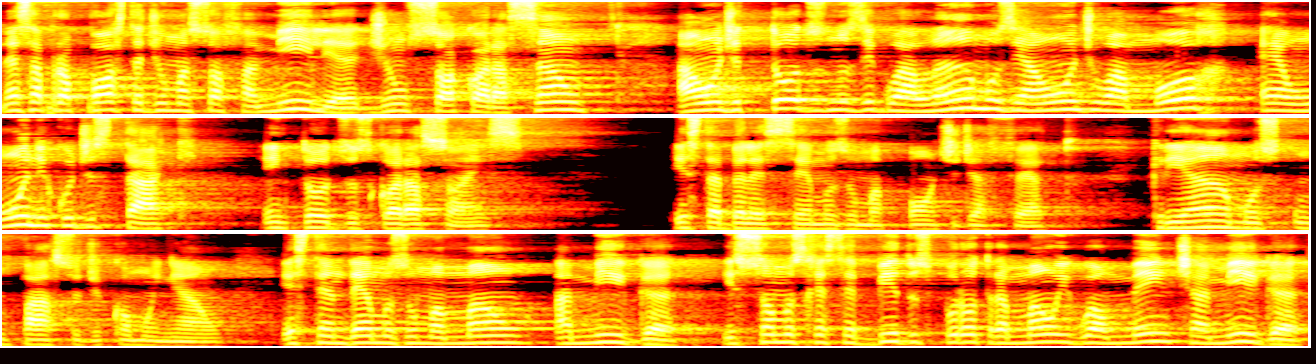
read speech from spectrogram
nessa proposta de uma só família, de um só coração, aonde todos nos igualamos e aonde o amor é o único destaque em todos os corações. Estabelecemos uma ponte de afeto, criamos um passo de comunhão estendemos uma mão amiga e somos recebidos por outra mão igualmente amiga,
